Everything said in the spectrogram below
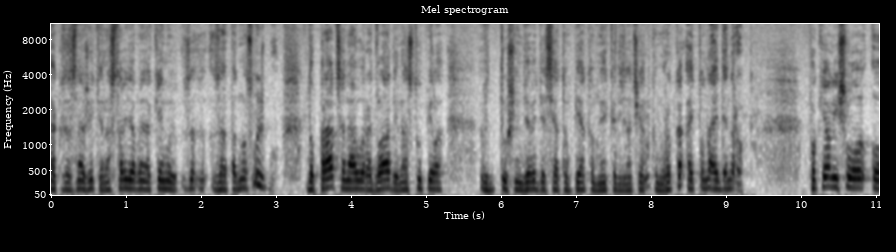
ako sa snažíte nastaviť, alebo nejakému západnú službu. Do práce na úrad vlády nastúpila v tuším 95. niekedy začiatkom roka, aj to na jeden rok. Pokiaľ išlo o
